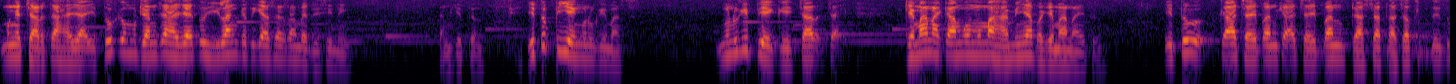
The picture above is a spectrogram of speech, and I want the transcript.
mengejar cahaya itu, kemudian cahaya itu hilang ketika saya sampai di sini. Kan gitu. Itu piye ngono Mas? Ngono ki piye Gimana kamu memahaminya bagaimana itu? Itu keajaiban-keajaiban dasar-dasar seperti itu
